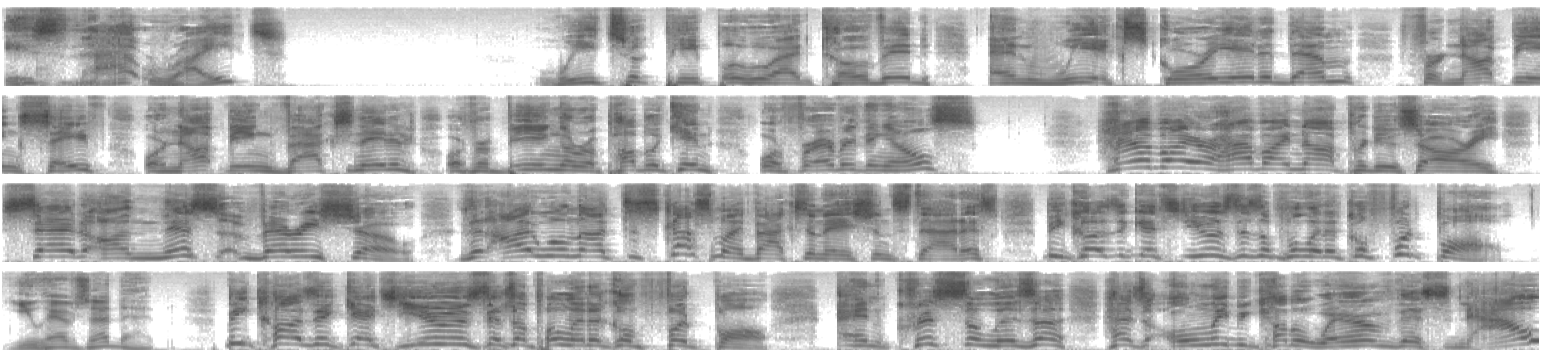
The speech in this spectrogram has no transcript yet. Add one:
Is that right? We took people who had COVID and we excoriated them for not being safe or not being vaccinated or for being a Republican or for everything else? Have I or have I not, producer Ari, said on this very show that I will not discuss my vaccination status because it gets used as a political football? You have said that. Because it gets used as a political football. And Chris Cillizza has only become aware of this now?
